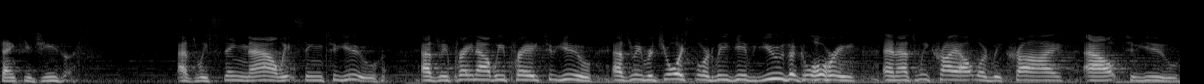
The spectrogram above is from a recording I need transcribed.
Thank you, Jesus. As we sing now, we sing to you. As we pray now, we pray to you. As we rejoice, Lord, we give you the glory. And as we cry out, Lord, we cry out to you.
